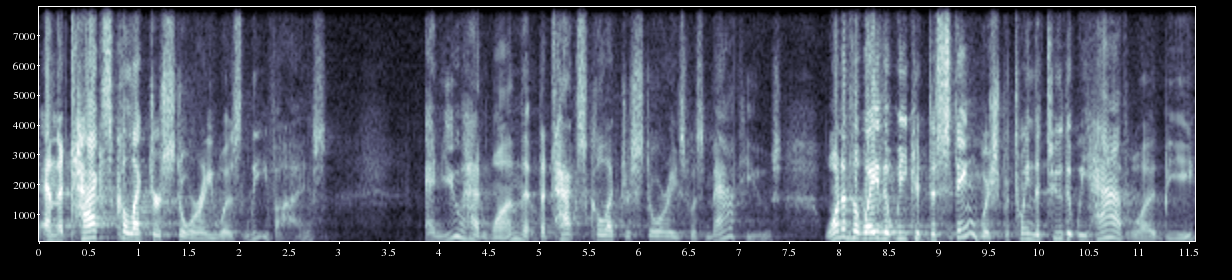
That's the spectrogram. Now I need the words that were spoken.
and the tax collector story was Levi's, and you had one that the tax collector stories was Matthew's, one of the way that we could distinguish between the two that we have would be,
